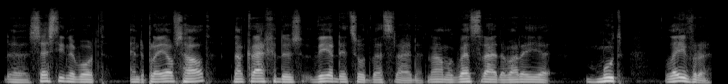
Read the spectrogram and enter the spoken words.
de 16e wordt en de play-offs haalt, dan krijg je dus weer dit soort wedstrijden. Namelijk wedstrijden waarin je moet leveren,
